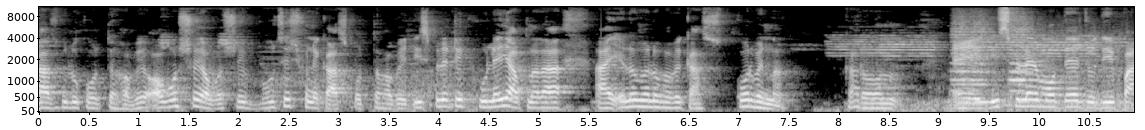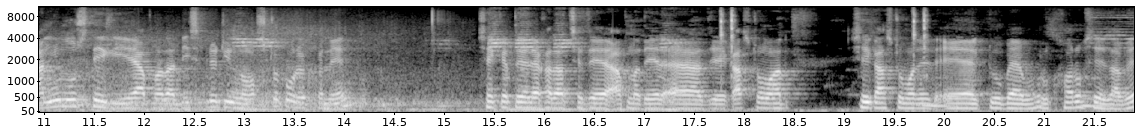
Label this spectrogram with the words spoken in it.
কাজগুলো করতে হবে। অবশ্যই অবশ্যই বুঝে শুনে কাজ করতে হবে। ডিসপ্লেটি খুলেই আপনারা এলোমেলোভাবে কাজ করবেন না। কারণ এই ডিসপ্লের মধ্যে যদি পানি মুছতে গিয়ে আপনারা ডিসপ্লেটি নষ্ট করে ফেলেন, সেক্ষেত্রে দেখা যাচ্ছে যে আপনাদের যে কাস্টমার, সেই কাস্টমারের একটু ব্যয়বহুল খরচ হয়ে যাবে।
